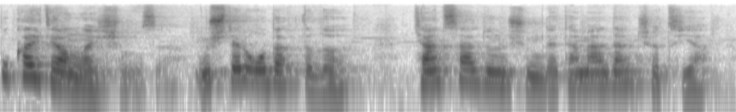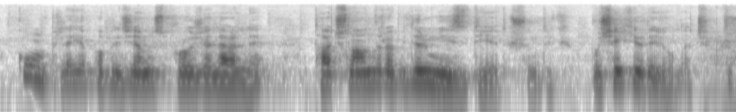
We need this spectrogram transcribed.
bu kalite anlayışımızı, müşteri odaklılığı, kentsel dönüşümde temelden çatıya komple yapabileceğimiz projelerle taçlandırabilir miyiz diye düşündük. Bu şekilde yola çıktık.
